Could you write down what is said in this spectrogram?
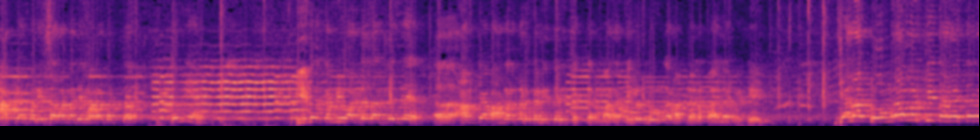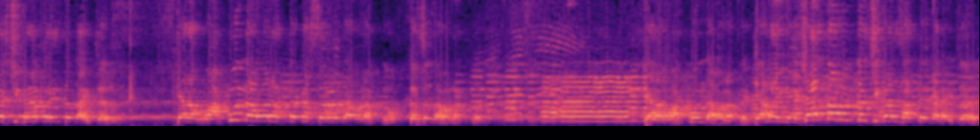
आपल्या परिसरामध्ये मला वाटतं कमी आहे. इथं कमी वाटत असले ते आमच्या भागाकडे कधीतरी चक्कर मारा. तिकडे डोंगर आपल्याला पाहायला भेटेल. ज्याला डोंगरावरती करायचं ना शिखरापर्यंत जायचं त्याला वाकून जावं लागतं का सरळ जावं लागतं? कसं जावं लागतं? त्याला वाकून जावं लागतं. ज्याला यशांत उंच शिखर साध्य करायचं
